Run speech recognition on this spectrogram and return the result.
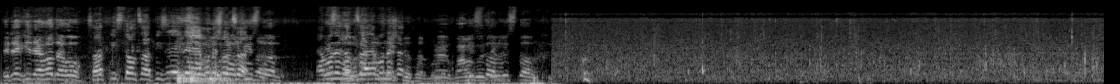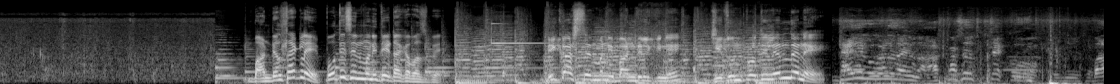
এটা কি দেখো দেখো। স্যার পিস্তল স্যার পিস্তল এই যে ammunition sir. Pistol ammunition sir ammunition হ্যাঁ, পিস্তল পিস্তল বান্ডেল থাকলে প্রতি সেনমানিতে টাকা বাঁচবে। বিকাশ সেনমানি বান্ডিল কিনে জিতুন প্রতি লেনদেনে। ডাইরেক্ট ওখানে যাই না আশপাশে চেক করো। বা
